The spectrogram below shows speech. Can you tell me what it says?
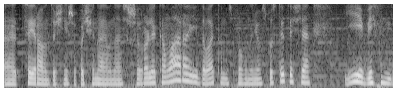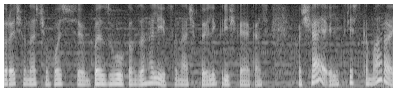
е, Цей раунд, точніше, починає у нас Chevrolet Camaro, і давайте ми спробуємо на ньому спуститися. І він, до речі, у нас чогось без звука взагалі, це начебто електричка якась. Хоча електрична Мара,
